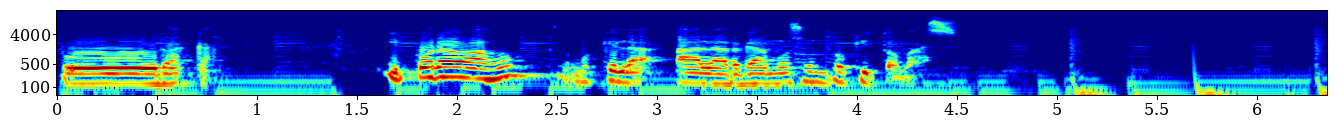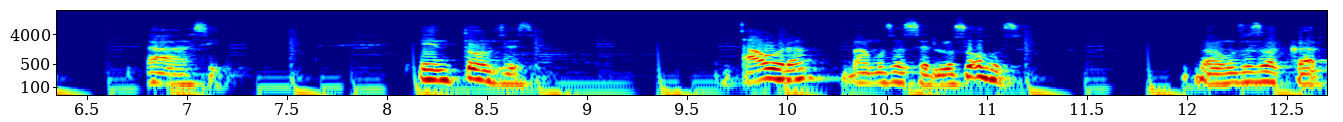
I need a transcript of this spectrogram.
por acá. Y por abajo como que la alargamos un poquito más. Así entonces ahora vamos a hacer los ojos. Vamos a sacar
